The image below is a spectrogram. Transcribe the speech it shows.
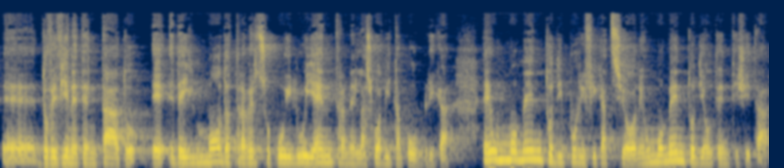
eh, dove viene tentato, ed è il modo attraverso cui lui entra nella sua vita pubblica. È un momento di purificazione, un momento di autenticità.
